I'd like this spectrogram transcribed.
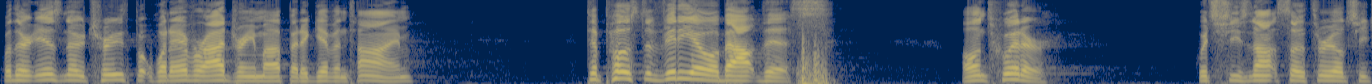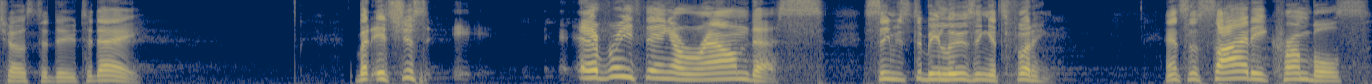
where there is no truth but whatever I dream up at a given time to post a video about this on Twitter, which she's not so thrilled she chose to do today. But it's just everything around us seems to be losing its footing. And society crumbles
